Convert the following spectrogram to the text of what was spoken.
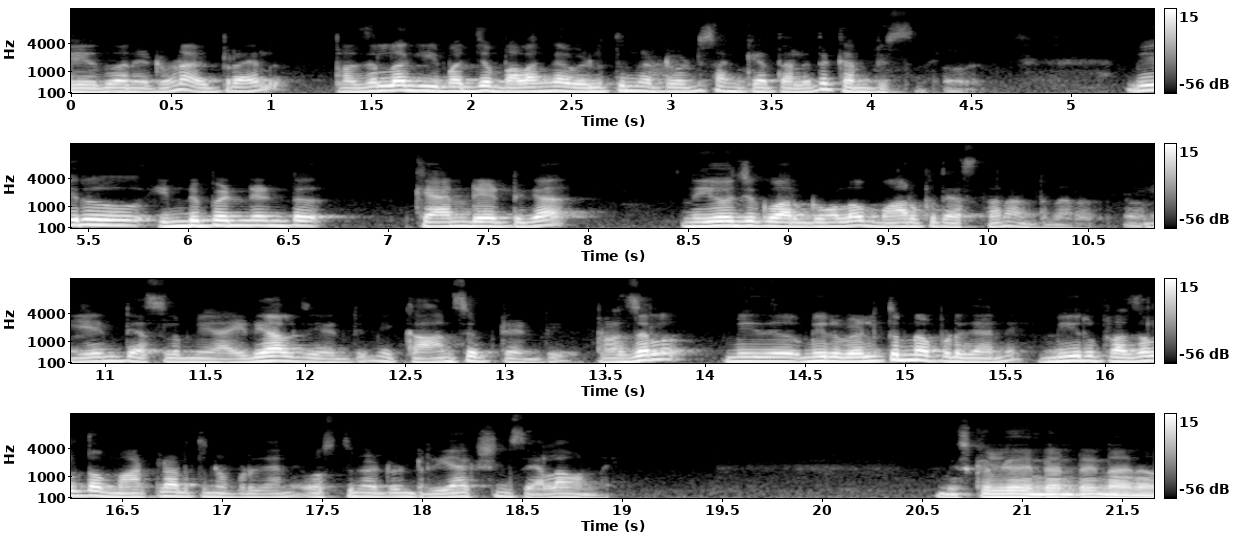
లేదు అనేటువంటి అభిప్రాయాలు ప్రజల్లోకి ఈ మధ్య బలంగా వెళుతున్నటువంటి సంకేతాలు అయితే కనిపిస్తున్నాయి. మీరు ఇండిపెండెంట్ క్యాండిడేట్గా నియోజకవర్గంలో మార్పు తెస్తాను అంటున్నారు. ఏంటి అసలు మీ ఐడియాలజీ ఏంటి? మీ కాన్సెప్ట్ ఏంటి? ప్రజలు మీరు మీరు వెళ్తున్నప్పుడు కానీ మీరు ప్రజలతో మాట్లాడుతున్నప్పుడు కానీ వస్తున్నటువంటి రియాక్షన్స్ ఎలా ఉన్నాయి? బేసికల్గా ఏంటంటే నేను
